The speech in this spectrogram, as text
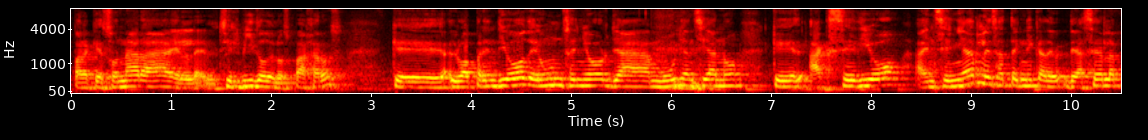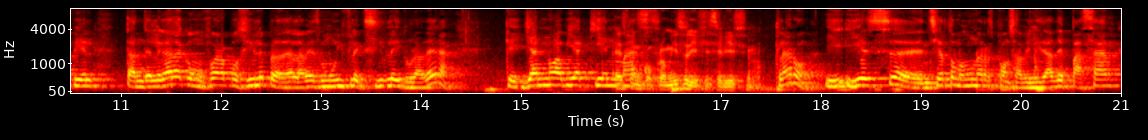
para que sonara el, silbido de los pájaros que lo aprendió de un señor ya muy anciano que accedió a enseñarle esa técnica de, hacer la piel tan delgada como fuera posible, pero a la vez muy flexible y duradera que ya no había quien más. Es un compromiso dificilísimo. Claro, y, es eh, en cierto modo una responsabilidad de pasar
